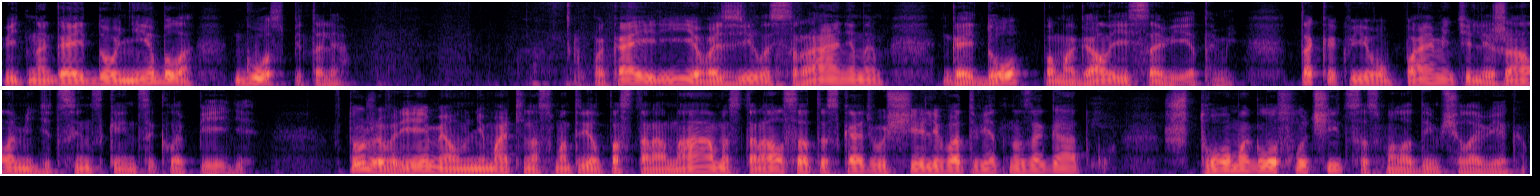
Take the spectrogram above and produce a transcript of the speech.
ведь на Гайдо не было госпиталя. Пока Ирия возилась с раненым, Гайдо помогал ей советами, так как в его памяти лежала медицинская энциклопедия. В то же время он внимательно смотрел по сторонам и старался отыскать в ущелье в ответ на загадку. Что могло случиться с молодым человеком?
